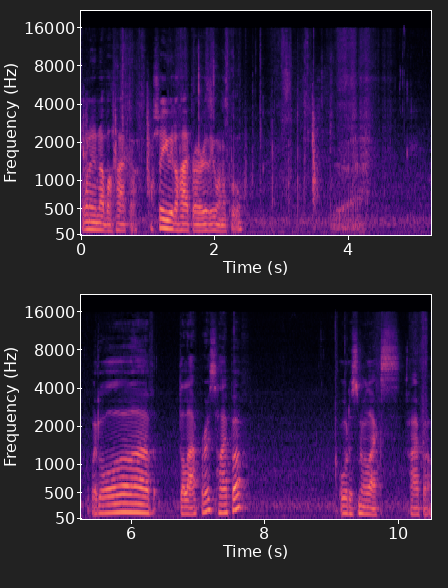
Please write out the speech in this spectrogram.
I want another hyper. I'll show you what a hyper I really want to pull. Would love the Lapras hyper or the Snorlax hyper.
